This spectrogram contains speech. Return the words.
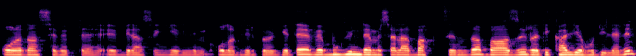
Oradan sebep de, eee, biraz gerilim olabilir bölgede ve bugün de mesela baktığımda bazı radikal Yahudilerin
